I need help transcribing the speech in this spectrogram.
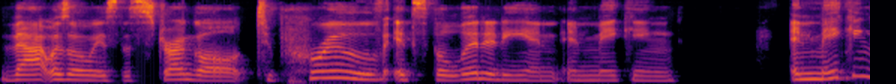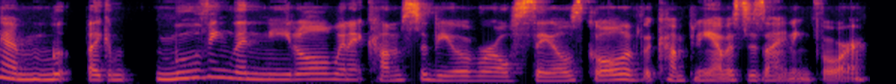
that was always the struggle to prove its validity in in making in making a like moving the needle when it comes to the overall sales goal of the company I was designing for.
